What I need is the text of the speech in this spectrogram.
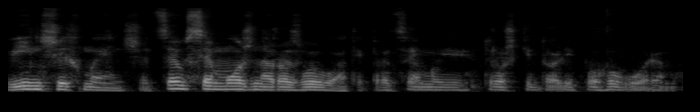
в інших менше. Це все можна розвивати. Про це ми трошки далі поговоримо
